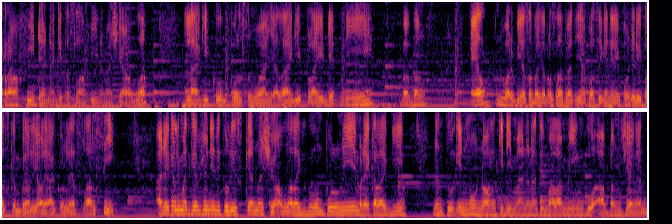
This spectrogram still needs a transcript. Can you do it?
Arafi dan Nagita Slavina Masya Allah lagi kumpul semuanya, lagi playdate nih Babang L luar biasa banget persahabat ya postingan ini pun direpost kembali oleh akun Leslar Sik ada kalimat caption yang dituliskan, Masya Allah lagi ngumpul nih, mereka lagi nentuin mau nongki di mana nanti malam minggu, abang jangan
